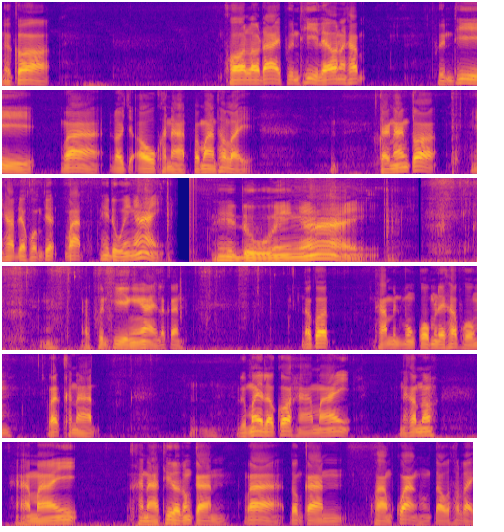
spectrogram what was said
แล้วก็ พอเราได้พื้นที่แล้วนะครับ พื้นที่ว่าเราจะเอาขนาดประมาณเท่าไหร่ จากนั้นก็นี่ครับเดี๋ยวผมจะวาดให้ดูง่ายให้ดูง่ายๆเอาพื้นที่ง่ายๆแล้วกัน แล้วก็ทำเป็นวงกลมเลยครับ ผมวัดขนาด หรือไม่เราก็หาไม้นะครับเนาะหาไม้ขนาดที่เราต้องการว่าต้องการความกว้างของเตาเท่าไหร่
